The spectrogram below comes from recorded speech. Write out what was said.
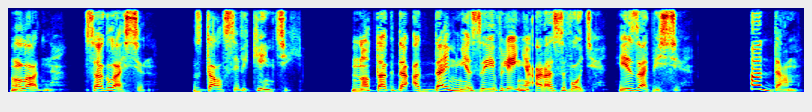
«Ладно, согласен», — сдался Викентий. Но тогда отдай мне заявление о разводе и записи. Отдам,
